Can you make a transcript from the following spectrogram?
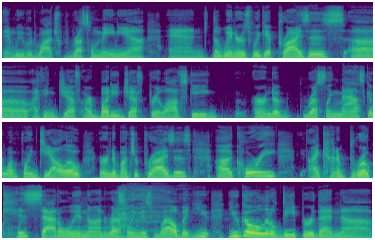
and we would watch WrestleMania, and the winners would get prizes. Uh, I think Jeff, our buddy Jeff Brilovsky, earned a wrestling mask at one point. Diallo earned a bunch of prizes. Uh, Corey, I kind of broke his saddle in on wrestling as well, but you you go a little deeper than uh,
